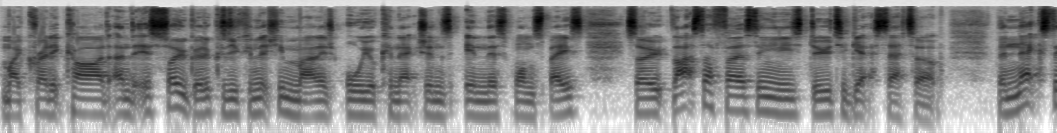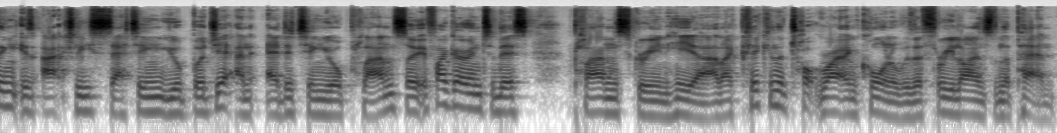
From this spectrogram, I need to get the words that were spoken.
my credit card. And it's so good because you can literally manage all your connections in this one space. So that's the first thing you need to do to get set up. The next thing is actually setting your budget and editing your plan. So if I go into this plan screen here and I click in the top right hand corner with the three lines and the pen,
